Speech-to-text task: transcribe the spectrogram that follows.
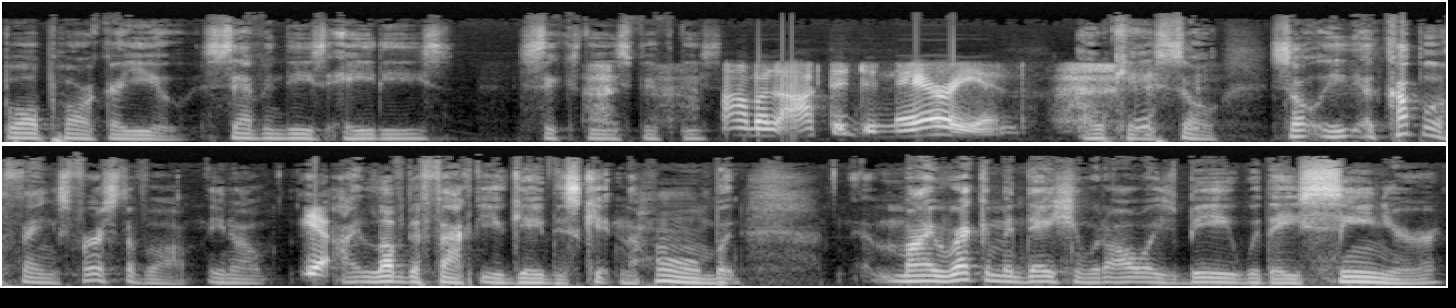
ballpark are you? 70s, 80s, 60s, 50s? I'm an octogenarian. Okay, so so a couple of things. First of all, you know, Yeah. I love the fact that you gave this kitten a home, but my recommendation would always be with a senior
